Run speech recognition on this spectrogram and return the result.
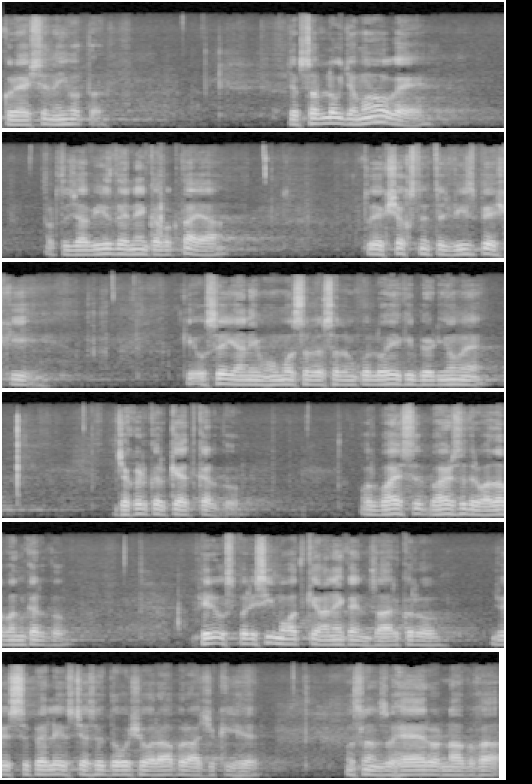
قریش سے نہیں ہوتا۔ جب سب لوگ جمع ہو گئے اور تجاویز دینے کا وقت آیا، تو ایک شخص نے تجویز پیش کی کہ اسے یعنی محمد صلی اللہ علیہ وسلم کو لوہے کی بیڑیوں میں جکڑ کر قید کر دو اور باہر سے باہر سے دروازہ بند کر دو۔ پھر اس پر اسی موت کے آنے کا انتظار کرو جو اس سے پہلے اس جیسے دو شعراء پر آ چکی ہے۔ مثلا زہیر اور نابغہ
